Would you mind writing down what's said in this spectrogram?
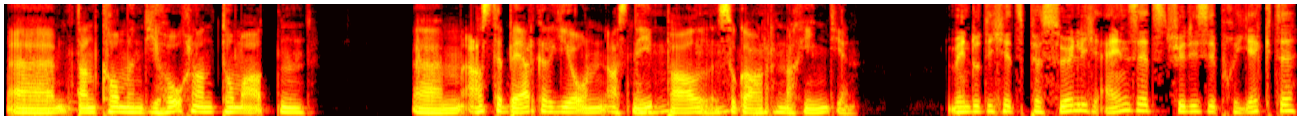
äh, dann kommen die Hochlandtomaten ähm, aus der Bergregion, aus mhm. Nepal, mhm. sogar nach Indien. Wenn du dich jetzt persönlich einsetzt für diese Projekte,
